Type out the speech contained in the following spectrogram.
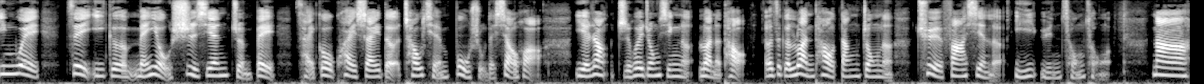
因为这一个没有事先准备采购快筛的超前部署的笑话，也让指挥中心呢乱了套。而这个乱套当中呢，却发现了疑云重重哦。那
